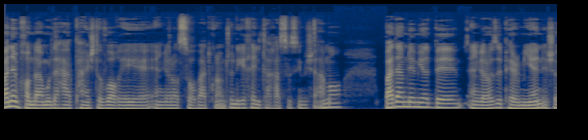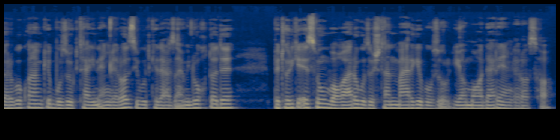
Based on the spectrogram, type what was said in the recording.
من نمی‌خوام در مورد هر پنج تا واقعه انقراض صحبت کنم چون دیگه خیلی تخصصی میشه. اما بعدم نمیاد به انقراض پرمین اشاره بکنم که بزرگترین انقراضی بود که در زمین رخ داده به طوری که اسم اون واقعه رو گذاشتن مرگ بزرگ یا مادر انقراض ها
